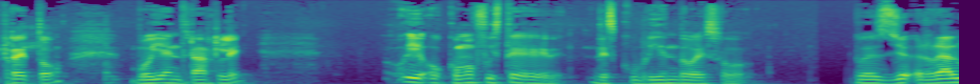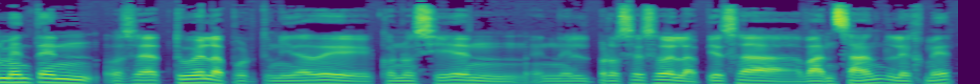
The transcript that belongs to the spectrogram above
reto, voy a entrarle. ¿O cómo fuiste descubriendo eso? Pues yo realmente, o sea, tuve la oportunidad de, conocí en, el proceso de la pieza Vincent Lehmet,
